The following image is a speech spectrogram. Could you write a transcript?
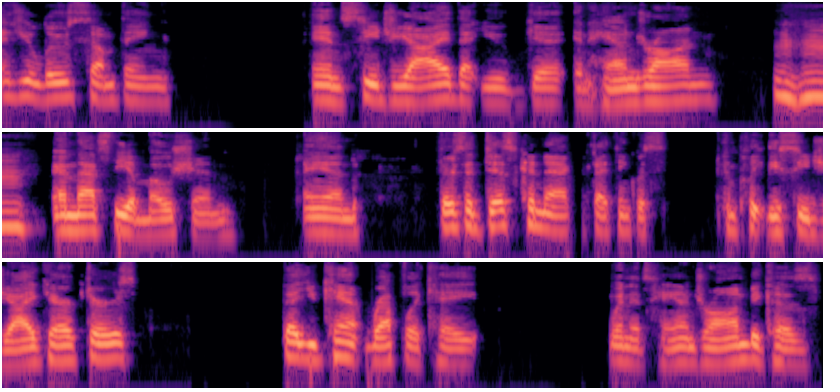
is you lose something in CGI that you get in hand drawn, Mm-hmm. and that's the emotion. And there's a disconnect, I think, with completely CGI characters that you can't replicate when it's hand drawn because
